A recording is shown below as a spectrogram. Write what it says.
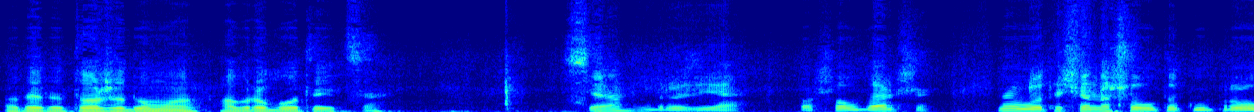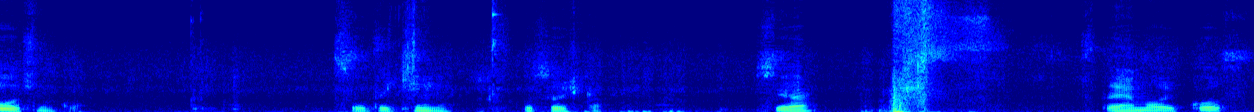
Вот это тоже, думаю, обработается. Все, друзья, пошел дальше. Ну вот еще нашел такую проволочнику. С вот таким кусочком. Все. Ставим лайкос.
